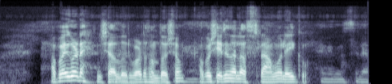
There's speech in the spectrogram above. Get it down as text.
അപ്പോൾ ആയിക്കോട്ടെ വിശാല ഒരുപാട് സന്തോഷം. അപ്പോൾ ശരി നല്ല അസ്സാം വലൈക്കും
